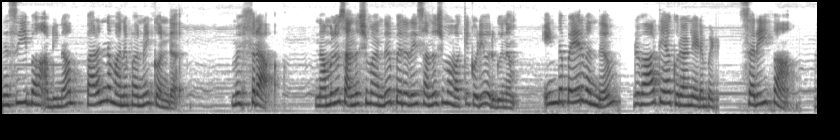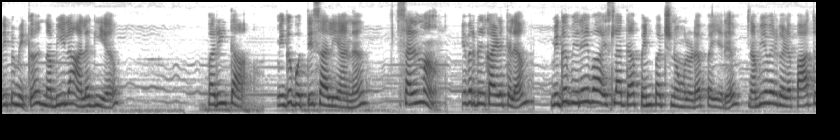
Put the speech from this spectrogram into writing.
நசீபா அப்படின்னா பரந்த மனப்பான்மை கொண்ட மிஃப்ரா. நம்மளும் சந்தோஷமாக இருந்து பிறரை சந்தோஷமாக வைக்கக்கூடிய ஒரு குணம். இந்த பெயர் வந்து ஒரு வார்த்தையாக குரானில் இடம்பெற்று சரீஃபா மதிப்புமிக்க நபீலா அழகிய பரீதா மிக புத்திசாலியான சல்மா இவர்கள் காலத்தில் மிக விரைவாக இஸ்லாத்தை பின்பற்றினவங்களோட பெயர் நபியவர்களை பார்த்து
